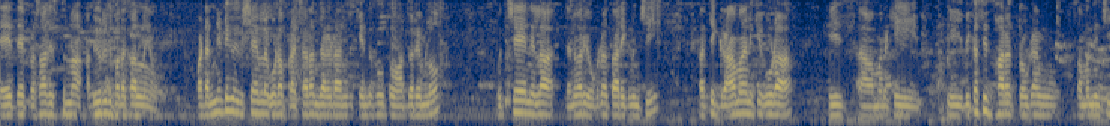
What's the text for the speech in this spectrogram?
ఏదైతే ప్రసాదిస్తున్న అభివృద్ధి పథకాలను వాటన్నిటి విషయంలో కూడా ప్రచారం జరగడానికి కేంద్ర ప్రభుత్వం ఆధ్వర్యంలో వచ్చే నెల జనవరి ఒకటో తారీఖు నుంచి ప్రతి గ్రామానికి కూడా ఈ మనకి ఈ వికసిత్ భారత్ ప్రోగ్రాం సంబంధించి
